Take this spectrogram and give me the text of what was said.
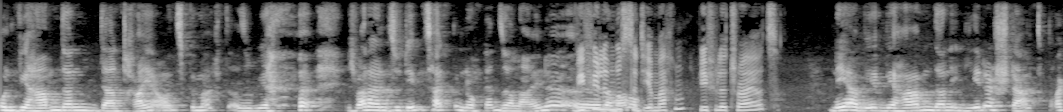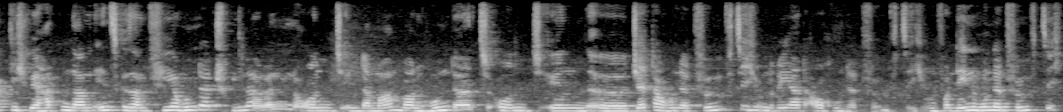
Und wir haben dann da Tryouts gemacht. Also wir, ich war dann zu dem Zeitpunkt noch ganz alleine. Wie viele äh, musstet ihr machen? Wie viele Tryouts? Naja, wir, wir haben dann in jeder Stadt praktisch, wir hatten dann insgesamt 400 Spielerinnen und in Dammam waren 100 und in äh, Jeddah 150 und Riyadh auch 150. Und von denen 150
